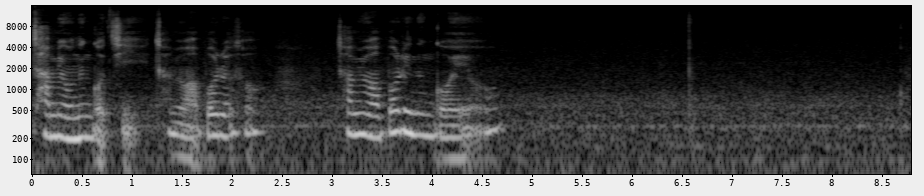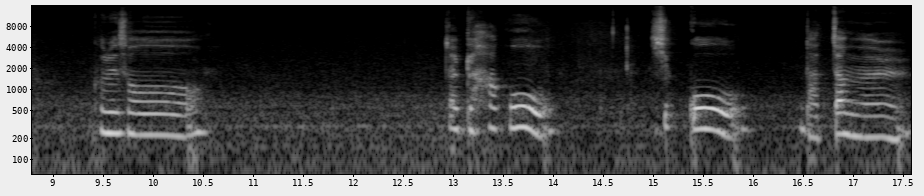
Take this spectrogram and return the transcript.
잠이 오는 거지. 잠이 와버려서 잠이 와버리는 거예요. 그래서 짧게 하고 씻고 낮잠을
